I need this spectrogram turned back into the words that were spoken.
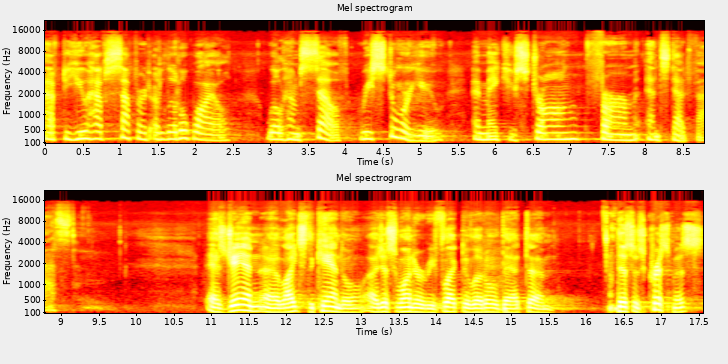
after you have suffered a little while, will himself restore you and make you strong, firm, and steadfast. As Jan uh, lights the candle, I just want to reflect a little that um, this is Christmas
